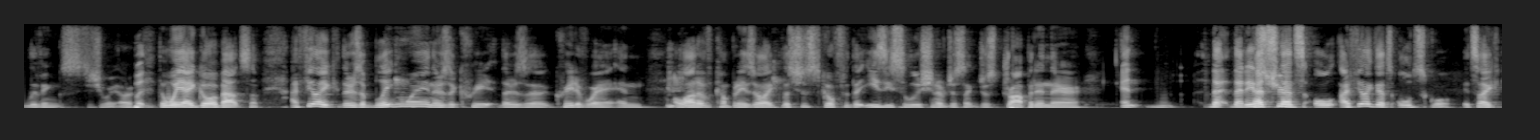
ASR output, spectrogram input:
living situation or But- the way I go about stuff. I feel like there's a blatant way and there's a create there's a creative way, and a lot of companies are like, let's just go for the easy solution of just like just drop it in there and that that is that's true. that's old. I feel like that's old school. It's like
